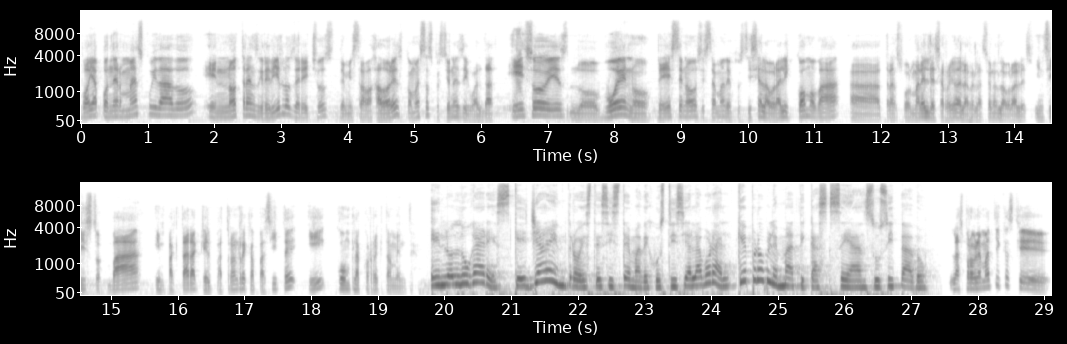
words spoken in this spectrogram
voy a poner más cuidado en no transgredir los derechos de mis trabajadores como estas cuestiones de igualdad. Eso es lo bueno de este nuevo sistema de justicia laboral y cómo va a transformar el desarrollo de las relaciones laborales. Insisto, va impactar a que el patrón recapacite y cumpla correctamente. En los lugares que ya entró este sistema de justicia laboral, ¿qué problemáticas se han suscitado? Las problemáticas que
